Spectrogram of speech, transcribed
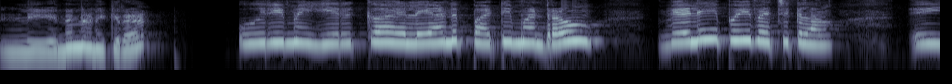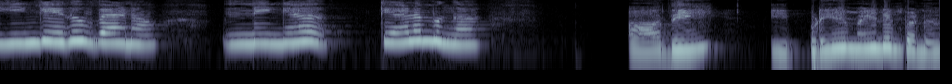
நீ என்ன நினைக்கிற? உரிமை இருக்கா இல்லையான்னு பட்டிமன்றம் வெளியே போய் வச்சுக்கலாம். இங்க எதுவும் வேணாம். நீங்க கிளம்புங்க. ஆதி இப்படியே மெயின்டைன் பண்ணு.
